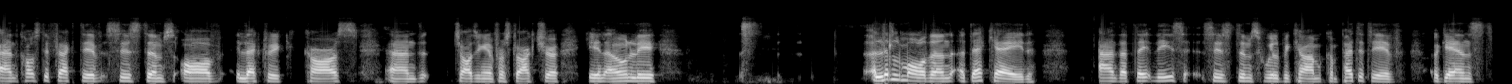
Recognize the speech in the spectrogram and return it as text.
and cost-effective systems of electric cars and charging infrastructure in only a little more than a decade and that they, these systems will become competitive against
